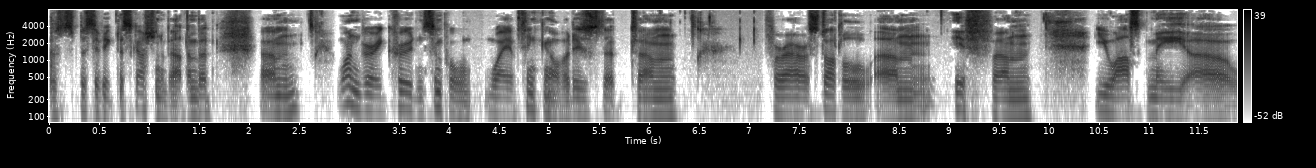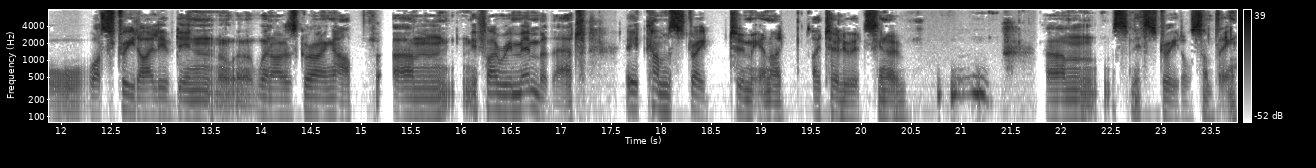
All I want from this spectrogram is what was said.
a specific discussion about them. But um, one very crude and simple way of thinking of it is that. Um, for Aristotle, um, if um, you ask me uh, what street I lived in uh, when I was growing up, um, if I remember that, it comes straight to me, and I I tell you it's, you know, um, Smith Street or something,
